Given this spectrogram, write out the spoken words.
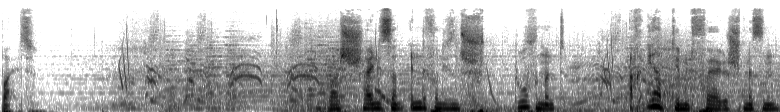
Bald. Wahrscheinlich ist am Ende von diesen Stufen und... Ach, ihr habt den mit Feuer geschmissen.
